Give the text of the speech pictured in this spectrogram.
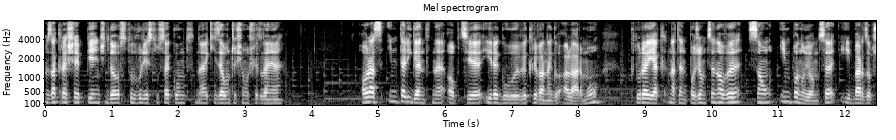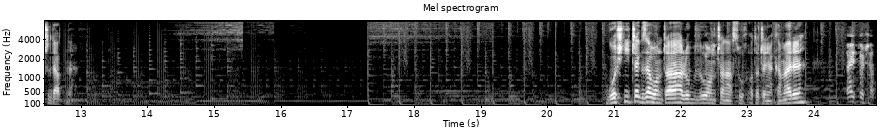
w zakresie 5 do 120 sekund, na jaki załączy się oświetlenie, oraz inteligentne opcje i reguły wykrywanego alarmu, które jak na ten poziom cenowy są imponujące i bardzo przydatne. Głośniczek załącza lub wyłącza na słuch otoczenia kamery, Daj sąsiad.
